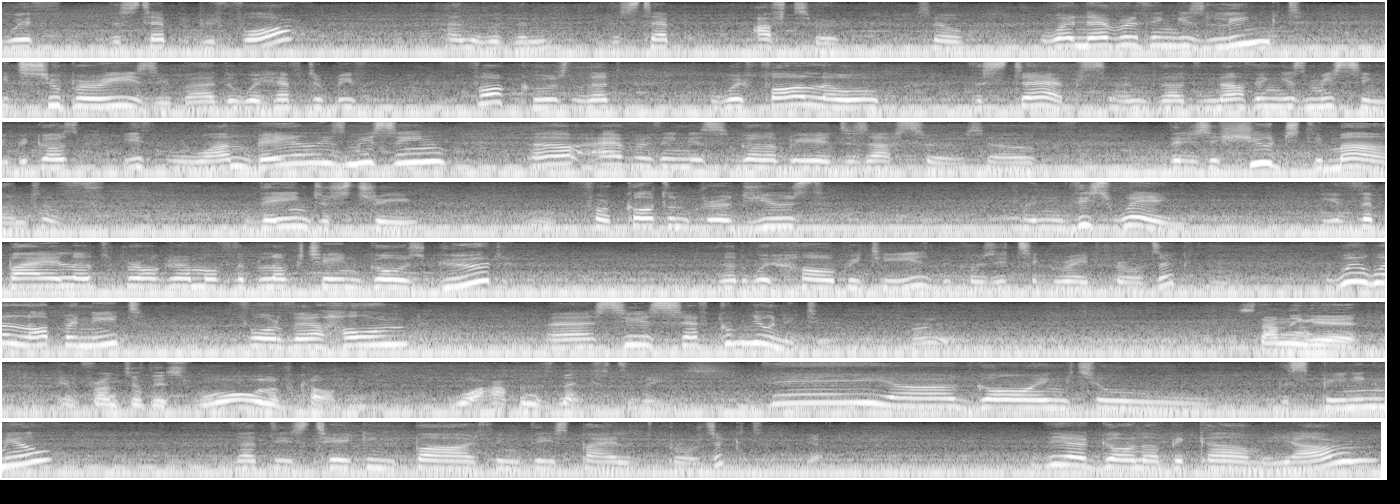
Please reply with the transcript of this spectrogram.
with the step before and with the, step after. So when everything is linked, it's super easy, but we have to be focused that we follow the steps and that nothing is missing because if one bale is missing, uh, everything is gonna be a disaster. So there is a huge demand of the industry for cotton produced in this way. If the pilot program of the blockchain goes good, that we hope it is because it's a great project, we will open it for the whole uh, CSF community. Brilliant. Standing here in front of this wall of cotton, what happens next to these? They are going to the spinning mill that is taking part in this pilot project. Yeah. They are gonna become yarn,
